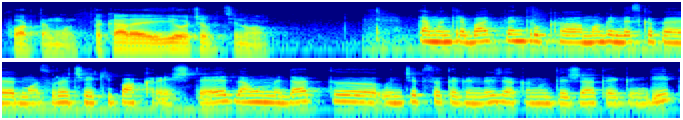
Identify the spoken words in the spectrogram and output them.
foarte mult, pe care eu cel puțin o am. Te-am întrebat pentru că mă gândesc că pe măsură ce echipa crește, la un moment dat uh, începi să te gândești, dacă nu deja te-ai gândit,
